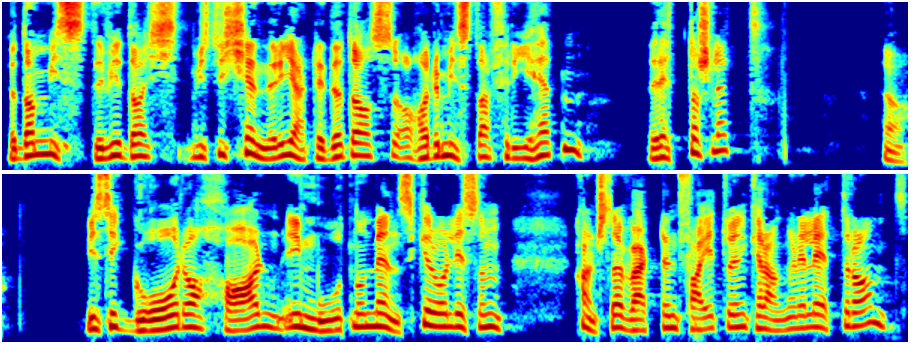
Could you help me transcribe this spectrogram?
ja, da mister vi da, Hvis du kjenner i hjertet ditt, da har du mista friheten. Rett og slett. Ja. Hvis de går og har imot noen mennesker, og liksom, kanskje det har vært en fight og en krangel, eller et eller annet,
